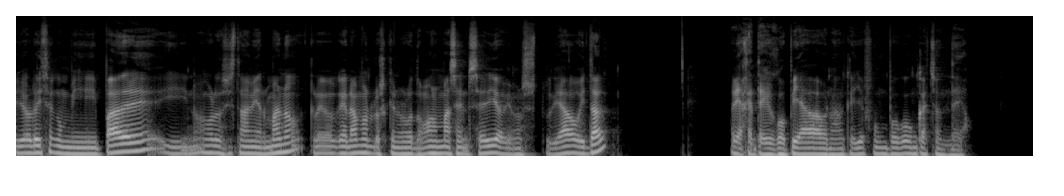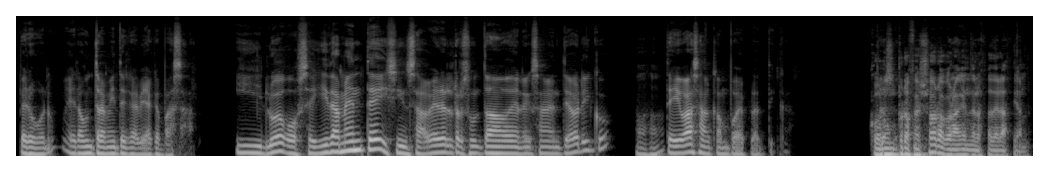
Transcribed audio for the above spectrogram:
yo lo hice con mi padre y no me acuerdo si estaba mi hermano. Creo que éramos los que nos lo tomamos más en serio, habíamos estudiado y tal. Había gente que copiaba, bueno, aquello fue un poco un cachondeo. Pero bueno, era un trámite que había que pasar. Y luego, seguidamente, y sin saber el resultado del examen teórico, Ajá. te ibas al campo de prácticas. ¿Con un profesor o con alguien de la federación?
